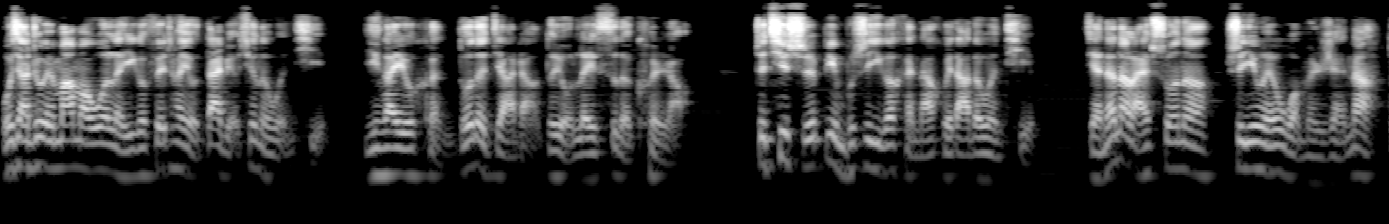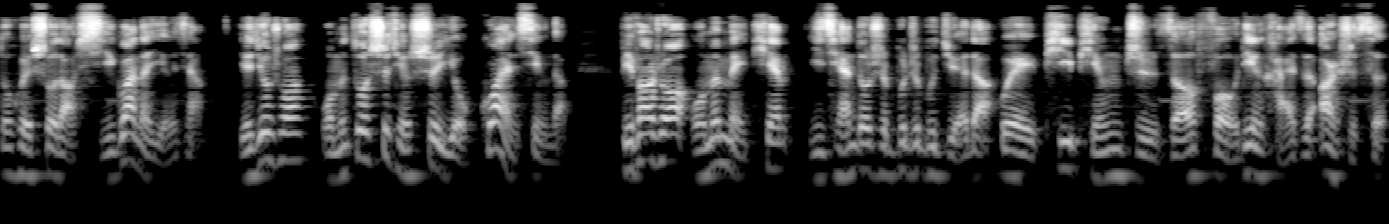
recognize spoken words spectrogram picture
我想这位妈妈问了一个非常有代表性的问题，应该有很多的家长都有类似的困扰。这其实并不是一个很难回答的问题。简单的来说呢，是因为我们人呐都会受到习惯的影响，也就是说，我们做事情是有惯性的。比方说，我们每天以前都是不知不觉的会批评、指责、否定孩子二十次，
